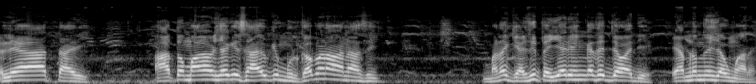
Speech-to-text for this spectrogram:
અલ્યા તારી. આ તો મારો છે કે સાહેબ કે મુર્ગા બનાવવાના છે. મને ઘેરથી તૈયારી હંગાથી જ જવા દે. એમને નહીં જવું મારે.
